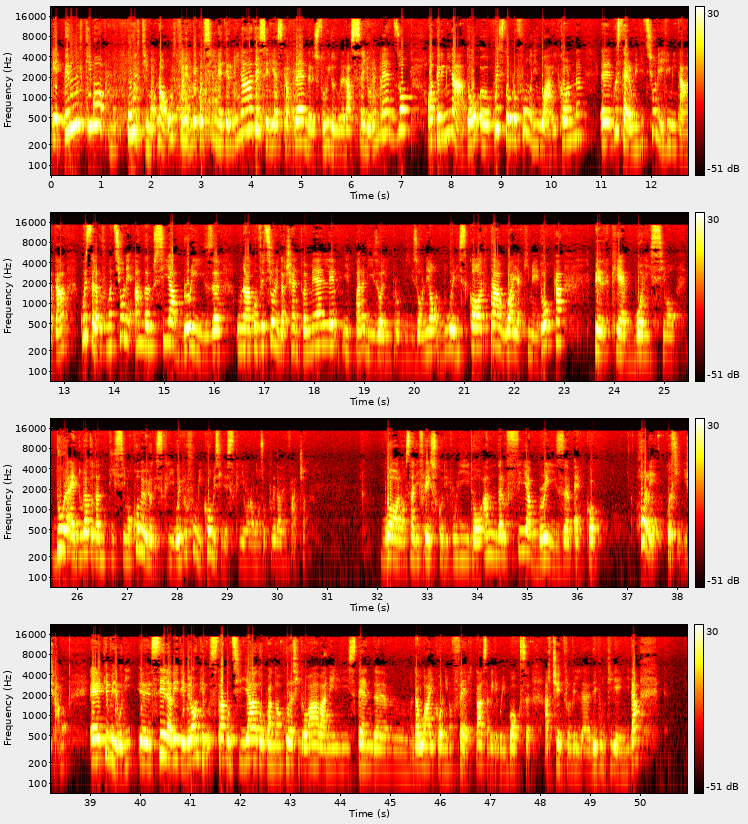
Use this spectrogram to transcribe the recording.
E per ultimo, ultimo, no, ultime due cosine terminate, se riesco a prendere, sto video durerà 6 ore e mezzo, ho terminato eh, questo profumo di Wycon, eh, questa era un'edizione limitata, questa è la profumazione Andalusia Breeze, una confezione da 100 ml, il paradiso all'improvviso, ne ho due di scorta, guai a chi me ne tocca, perché è buonissimo, Dura, è durato tantissimo, come ve lo descrivo, i profumi come si descrivono, me lo so pure dato in faccia. Buono, sa di fresco, di pulito, Andalusia Breeze, ecco, olè, così diciamo. Eh, che vedevo di, eh, se l'avete, ve l'ho anche straconsigliato quando ancora si trovava negli stand um, da Wycon in offerta, sapete quei box al centro del, dei punti vendita,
